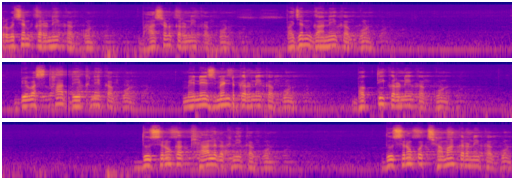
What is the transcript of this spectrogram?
प्रवचन करने का गुण, भाषण करने का गुण, भजन गाने का गुण व्यवस्था देखने का गुण मैनेजमेंट करने का गुण, भक्ति करने का गुण, दूसरों का ख्याल रखने का गुण, दूसरों को क्षमा करने का गुण,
